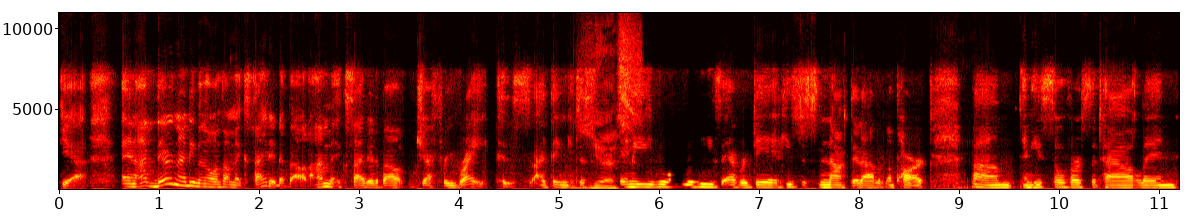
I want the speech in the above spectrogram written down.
yeah, and I, they're not even the ones I'm excited about. I'm excited about Jeffrey Wright because I think just Yes. any role that he's ever did, he's just knocked it out of the park. Um, and he's so versatile, and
